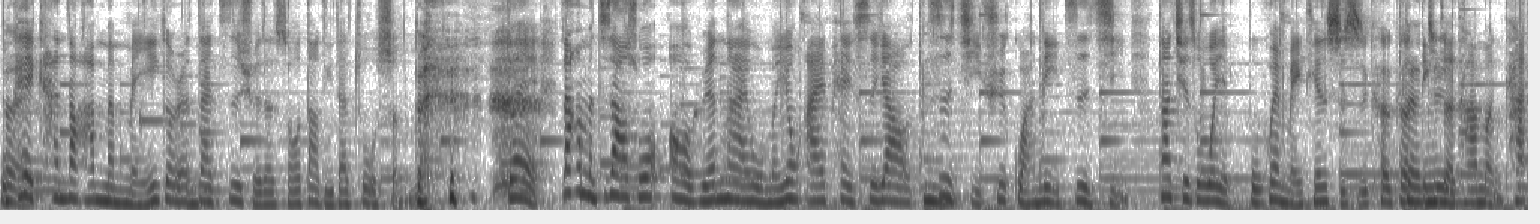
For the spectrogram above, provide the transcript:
我可以看到他们每一个人在自学的时候到底在做什么。对，对，让他们知道说，哦，原来我们用 iPad 是要自己去管理自己。嗯、那其实我也不会每天时时刻刻盯着他们看，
